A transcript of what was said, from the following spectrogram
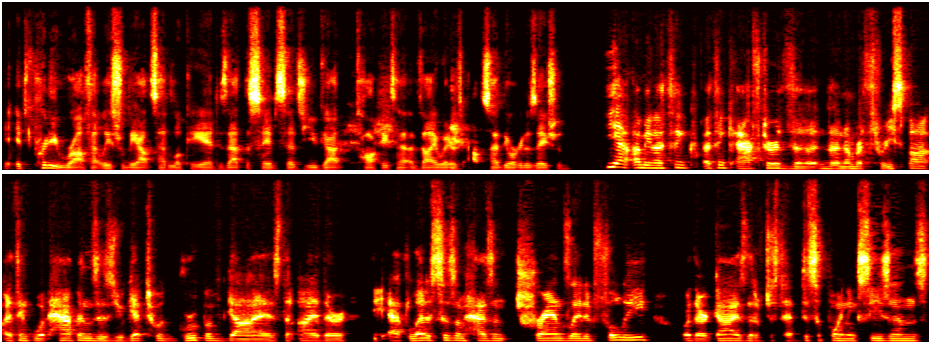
it's pretty rough, at least from the outside looking in. Is that the same sense you got talking to evaluators outside the organization? Yeah, I mean, I think I think after the the number three spot, I think what happens is you get to a group of guys that either the athleticism hasn't translated fully, or they're guys that have just had disappointing seasons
